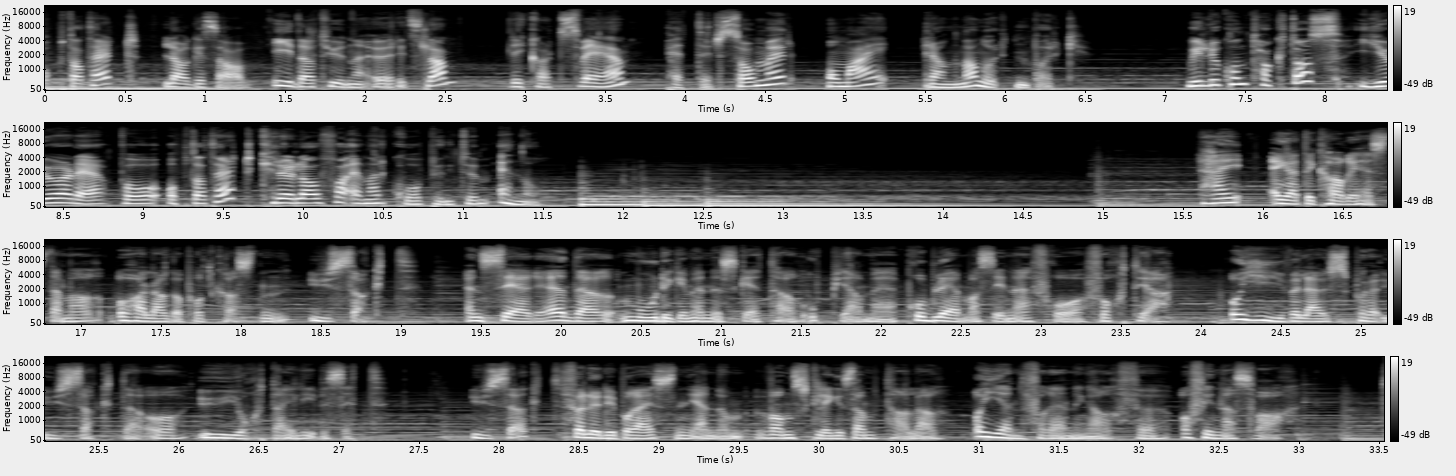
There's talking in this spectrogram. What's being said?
Oppdatert lages av Ida Tune Øritsland, Rikard Sveen, Petter Sommer og meg, Ragna Nordenborg. Vil du kontakte oss, gjør det på oppdatert krøllalfa Hei, jeg heter Kari Hestemar og har laga podkasten Usagt. En serie der modige mennesker tar oppgjør med problemene sine fra fortida. Og gyver løs på det usagte og ugjorte i livet sitt. Usagt følger de på reisen gjennom vanskelige samtaler og gjenforeninger for å finne svar.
